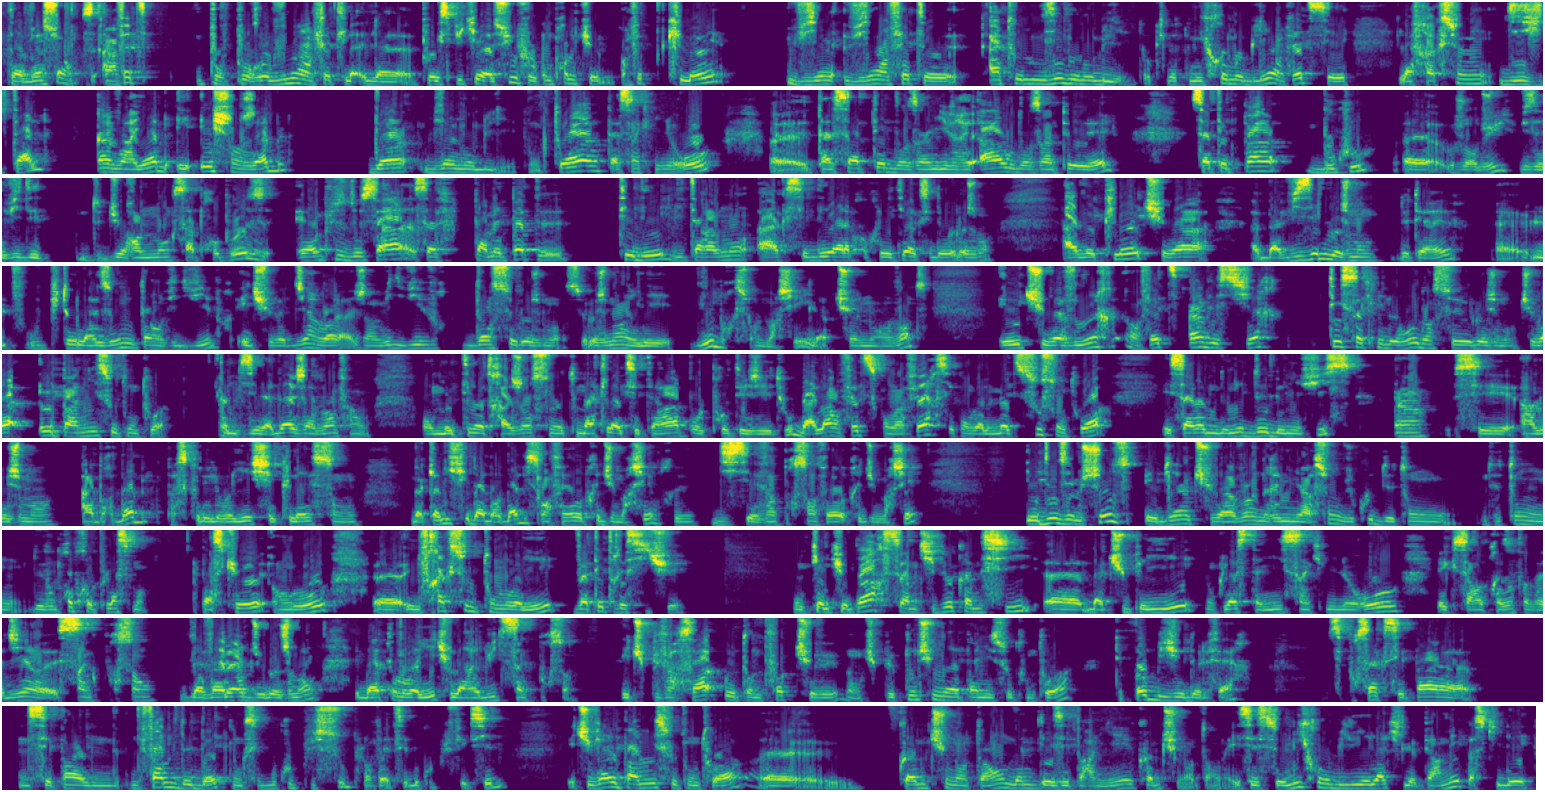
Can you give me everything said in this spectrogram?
Bien sûr. En fait, pour, pour revenir en fait, pour expliquer là-dessus, il faut comprendre que en fait, Clay vient, vient en fait euh, atomiser l'immobilier. Donc notre micro-immobilier, en fait, c'est la fraction digitale, invariable et échangeable d'un bien immobilier. Donc toi, tu as 5000 euros, euh, tu as ça peut-être dans un livret A ou dans un PEL. Ça t'aide pas beaucoup euh, aujourd'hui vis-à-vis du rendement que ça propose. Et en plus de ça, ça ne permet pas de t'aider littéralement à accéder à la propriété, à accéder au logement. Avec le, tu vas euh, bah, viser le logement de tes rêves, euh, ou plutôt la zone où tu as envie de vivre, et tu vas te dire, voilà, j'ai envie de vivre dans ce logement. Ce logement, il est libre sur le marché, il est actuellement en vente, et tu vas venir, en fait, investir tes 5000 euros dans ce logement. Tu vas épargner sous ton toit. Comme disait l'adage avant, on, mettait notre argent sur notre matelas, etc., pour le protéger et tout. Bah là, en fait, ce qu'on va faire, c'est qu'on va le mettre sous son toit, et ça va nous donner deux bénéfices. Un, c'est un logement abordable, parce que les loyers chez Clay sont bah, qualifiés d'abordables, ils sont inférieurs au prix du marché, entre 10 et 20% inférieurs au prix du marché. Et deuxième chose, eh bien, tu vas avoir une rémunération du coup de ton, propre placement. Parce que, en gros, euh, une fraction de ton loyer va être restituée. Donc, quelque part, c'est un petit peu comme si euh, bah, tu payais, donc là, si tu as mis 5000 euros et que ça représente, on va dire, 5% de la valeur du logement, et eh ben, ton loyer, tu l'as réduit de 5%. Et tu peux faire ça autant de fois que tu veux. Donc, tu peux continuer à épargner sous ton toit, tu n'es pas obligé de le faire. C'est pour ça que c'est pas c'est pas une, forme de dette, donc c'est beaucoup plus souple en fait, c'est beaucoup plus flexible. Et tu viens épargner sous ton toit, euh, comme tu l'entends, même des épargnés, comme tu l'entends. Et c'est ce micro-mobilier là qui le permet parce qu'il est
